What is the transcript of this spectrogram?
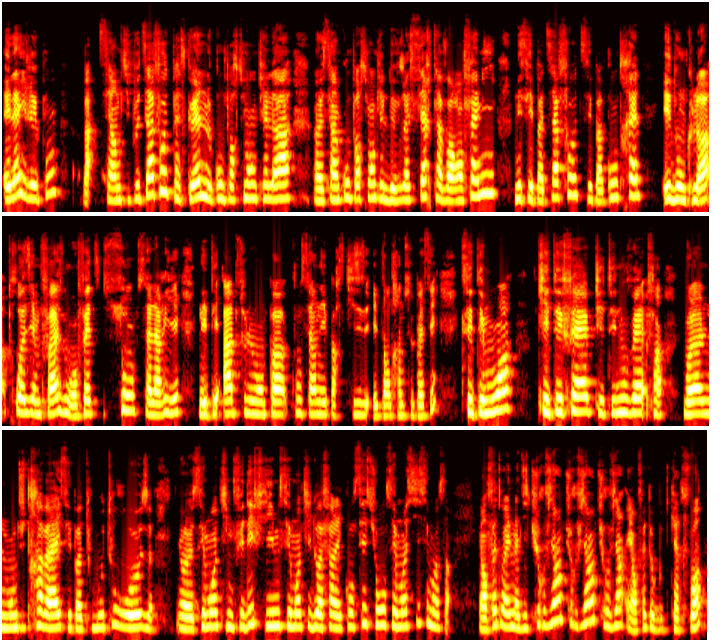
Et là, il répond, bah, c'est un petit peu de sa faute parce que elle, le comportement qu'elle a, euh, c'est un comportement qu'elle devrait certes avoir en famille, mais c'est pas de sa faute, c'est pas contre elle. Et donc là, troisième phase où en fait son salarié n'était absolument pas concerné par ce qui était en train de se passer, que c'était moi qui était faible, qui était nouvelle, enfin voilà, le monde du travail, c'est pas tout beau tout rose, euh, c'est moi qui me fais des films, c'est moi qui dois faire les concessions, c'est moi ci, c'est moi ça. Et en fait, voilà, il m'a dit tu reviens, tu reviens, tu reviens, et en fait au bout de quatre fois,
